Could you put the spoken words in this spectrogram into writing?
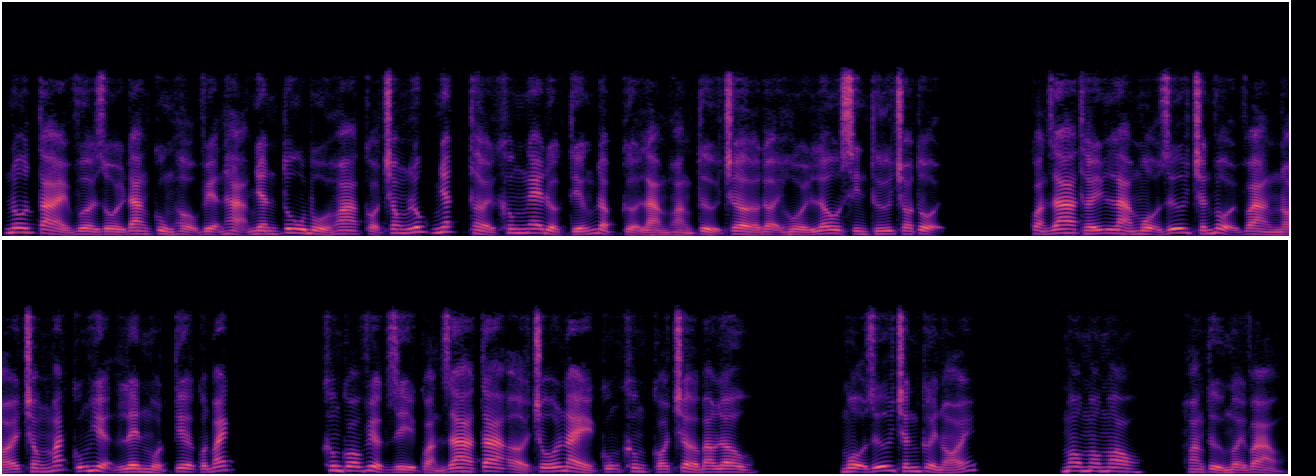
nô tài vừa rồi đang cùng hậu viện hạ nhân tu bổ hoa cỏ trong lúc nhất thời không nghe được tiếng đập cửa làm hoàng tử chờ đợi hồi lâu xin thứ cho tội. Quản gia thấy là mộ giữ chấn vội vàng nói trong mắt cũng hiện lên một tia quân bách. Không có việc gì quản gia ta ở chỗ này cũng không có chờ bao lâu. Mộ giữ chấn cười nói. Mau mau mau, hoàng tử mời vào.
